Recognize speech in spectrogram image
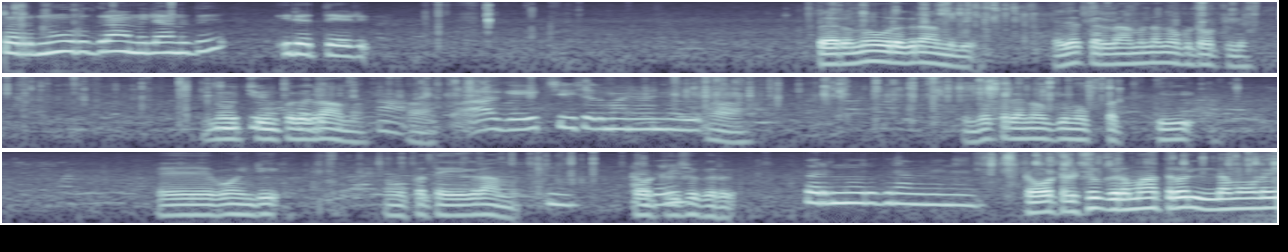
പെർ നൂറ് ഗ്രാമിലാണിത് ഇരുപത്തേഴ് പെർ നൂറ് ഗ്രാമിൽ അത് എത്ര ഗ്രാം ഉണ്ടെന്ന് നോക്ക് ടോട്ടൽ നൂറ്റി മുപ്പത്. ഗ്രാം ആ ആ. ആകെ ഇച്ചിരി ശതമാനം ആ. ഇത് നോക്കി? മുപ്പത്തി ഏഴ് പോയിന്റ് മുപ്പത്തേഴ് ഗ്രാം ടോട്ടൽ ഷുഗർ പെർ നൂറ് ടോട്ടൽ ഷുഗർ മാത്രമല്ല മോളെ.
